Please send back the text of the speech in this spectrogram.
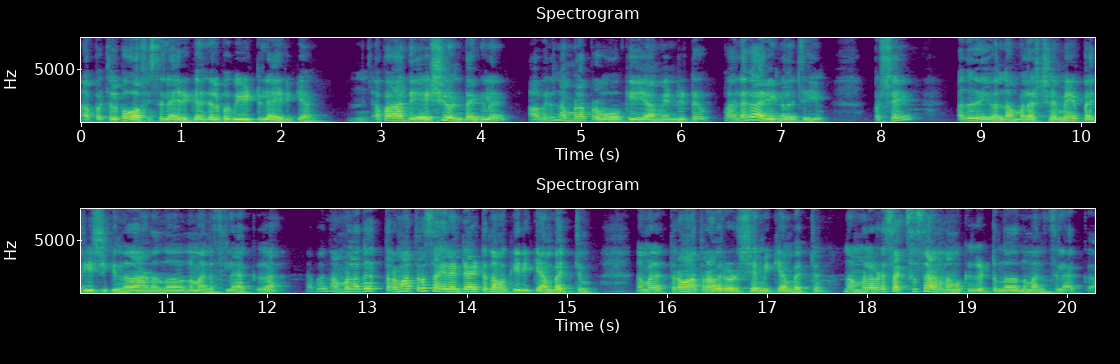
അപ്പോൾ ചിലപ്പോൾ ഓഫീസിലായിരിക്കാം ചിലപ്പോൾ വീട്ടിലായിരിക്കാം. അപ്പോൾ ആ ദേഷ്യം ഉണ്ടെങ്കിൽ അവർ നമ്മളെ പ്രൊവോക്ക് ചെയ്യാൻ വേണ്ടിയിട്ട് പല കാര്യങ്ങളും ചെയ്യും. പക്ഷേ അത് ദൈവം നമ്മളെ ക്ഷമയെ പരീക്ഷിക്കുന്നതാണെന്ന് ഒന്ന് മനസ്സിലാക്കുക. അപ്പോൾ നമ്മളത് എത്രമാത്രം സൈലന്റ് ആയിട്ട് നമുക്ക് ഇരിക്കാൻ പറ്റും നമ്മൾ എത്രമാത്രം അവരോട് ക്ഷമിക്കാൻ പറ്റും നമ്മളവിടെ സക്സസ് ആണ് നമുക്ക് കിട്ടുന്നതെന്ന് മനസ്സിലാക്കുക.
